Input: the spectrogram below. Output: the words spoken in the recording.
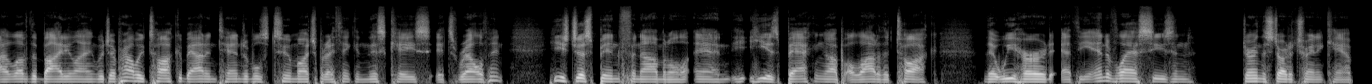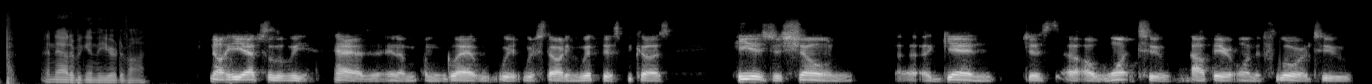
I love the body language. I probably talk about intangibles too much, but I think in this case it's relevant. He's just been phenomenal, and he is backing up a lot of the talk that we heard at the end of last season, during the start of training camp, and now to begin the year, Devon. No, he absolutely has, and I'm, I'm glad we're, starting with this because he has just shown uh, again just a, a, want to out there on the floor to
